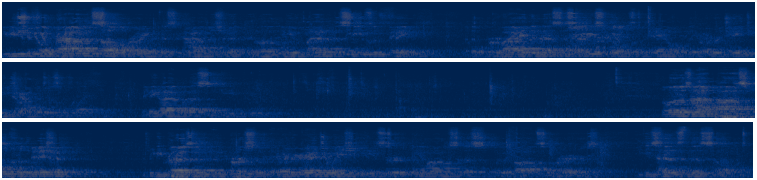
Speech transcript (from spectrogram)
You should feel proud and celebrate this accomplishment and know that you planted the seeds of faith that will provide the necessary skills to handle the ever-changing challenges of life. May God bless and keep you. Though it is not possible for the bishop to be present in person at every graduation, he is certainly amongst us with thoughts and prayers. He sends this note.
